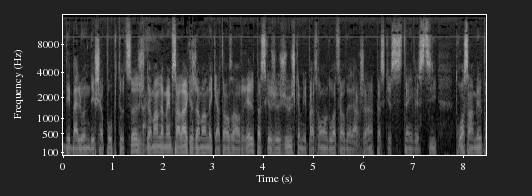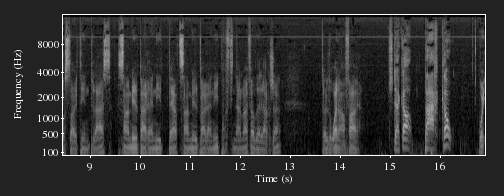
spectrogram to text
des ballons, des chapeaux, puis tout ça. Je Ouais. demande le même salaire que je demande le 14 avril parce que je juge que mes patrons ont le droit de faire de l'argent. Parce que si tu investis 300 000 pour starter une place, 100 000 par année de perte, 100 000 par année pour finalement faire de l'argent, tu as le droit d'en faire. Je suis d'accord. Par contre, Oui.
